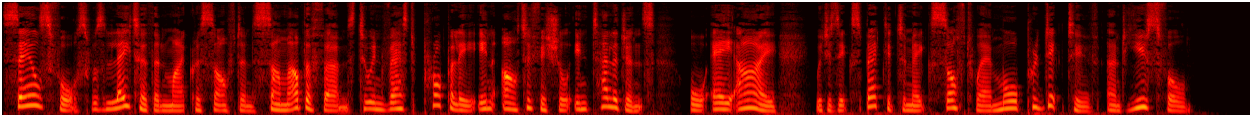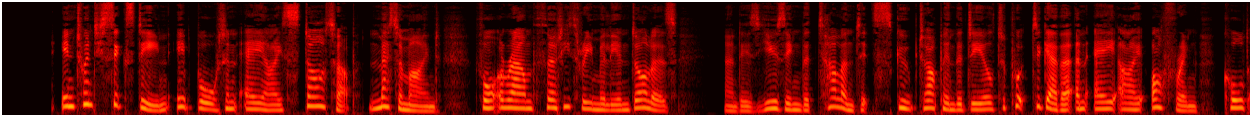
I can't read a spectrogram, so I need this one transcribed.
Salesforce was later than Microsoft and some other firms to invest properly in artificial intelligence, or AI, which is expected to make software more predictive and useful. In 2016, it bought an AI startup, MetaMind, for around $33 million and is using the talent it scooped up in the deal to put together an AI offering called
